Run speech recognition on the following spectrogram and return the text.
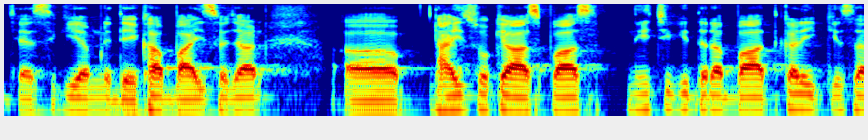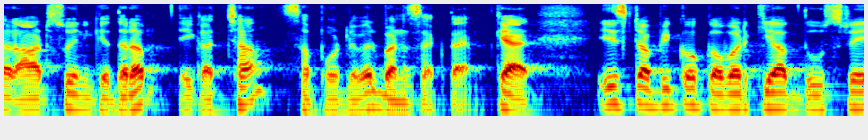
जैसे कि हमने देखा बाईस हज़ार ढाई सौ के आसपास नीचे की तरफ़ बात करें इक्कीस हज़ार आठ सौ इनकी तरफ़ एक अच्छा सपोर्ट लेवल बन सकता है। क्या इस टॉपिक को कवर किया आप दूसरे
